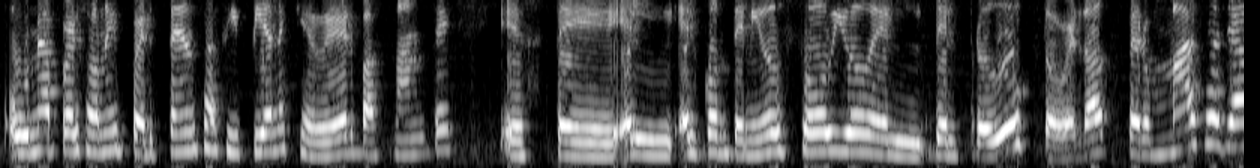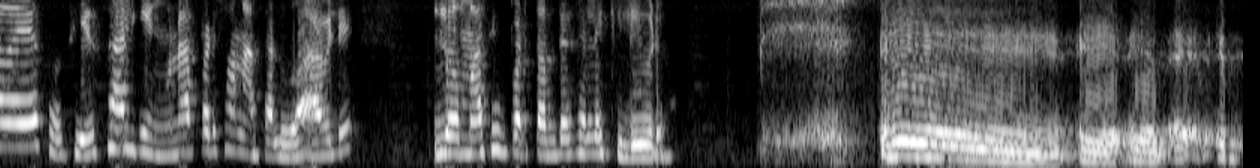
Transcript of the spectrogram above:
o una persona hipertensa sí tiene que ver bastante este el, el contenido sodio del, del producto, ¿verdad? Pero más allá de eso, si es alguien, una persona saludable, lo más importante es el equilibrio. Eh, eh, eh,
